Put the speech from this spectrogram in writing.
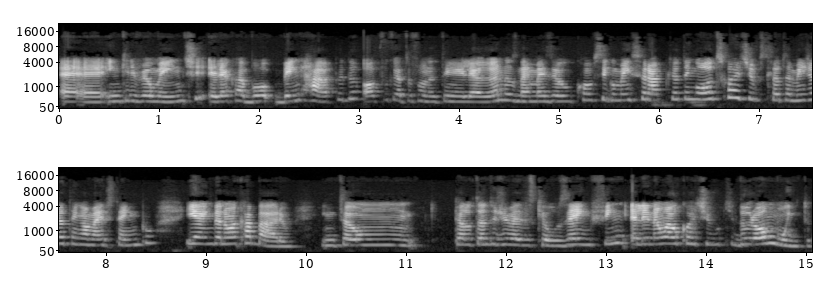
é, incrivelmente, ele acabou bem rápido. Óbvio que eu tô falando eu tenho ele há anos, né, mas eu consigo mensurar porque eu tenho outros corretivos que eu também já tenho há mais tempo e ainda não acabaram. Então, pelo tanto de vezes que eu usei, enfim, ele não é o corretivo que durou muito.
